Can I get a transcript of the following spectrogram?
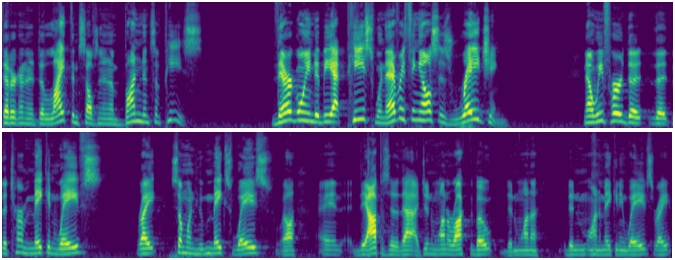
that are going to delight themselves in an abundance of peace. They're going to be at peace when everything else is raging. Now, we've heard the, the, the term making waves, right? Someone who makes waves. Well, and the opposite of that, I didn't want to rock the boat, didn't want to, didn't want to make any waves, right?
